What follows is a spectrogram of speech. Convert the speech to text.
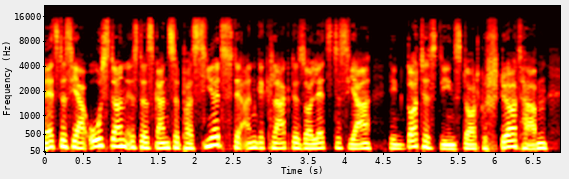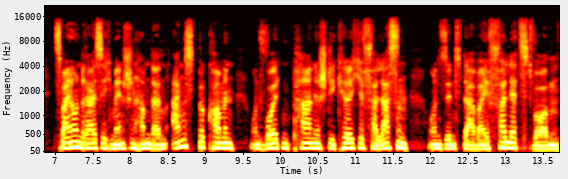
Letztes Jahr Ostern ist das Ganze passiert. Der Angeklagte soll letztes Jahr den Gottesdienst dort gestört haben. 32 Menschen haben dann Angst bekommen und wollten panisch die Kirche verlassen und sind dabei verletzt worden.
